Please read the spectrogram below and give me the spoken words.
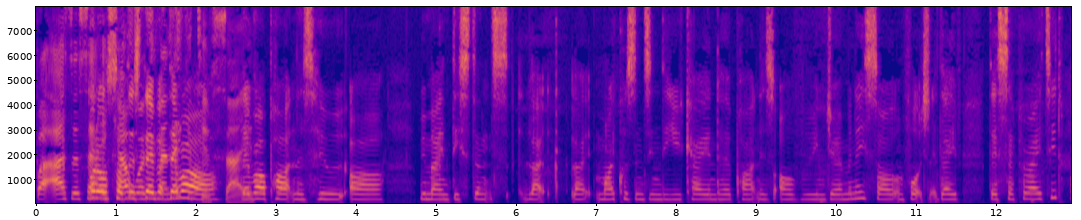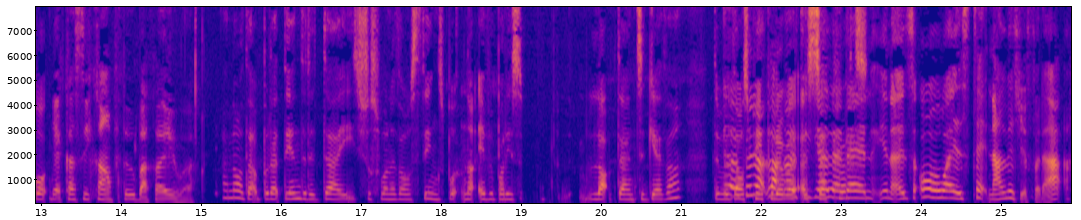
But as I said, but it also there's, work there, in a there negative are side. there are partners who are remain distance like like my cousin's in the UK and her partner's over in Germany so unfortunately they've they're separated but Yeah, because he can't flew back over. I know that but at the end of the day it's just one of those things but not everybody's locked down together there are Yeah, those people who are, are together, separate Then you know it's always technology for that.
